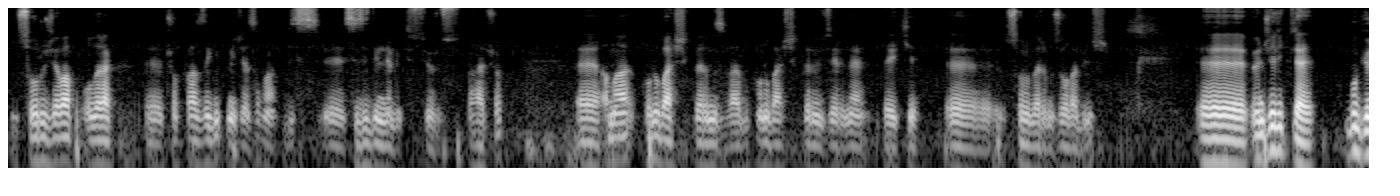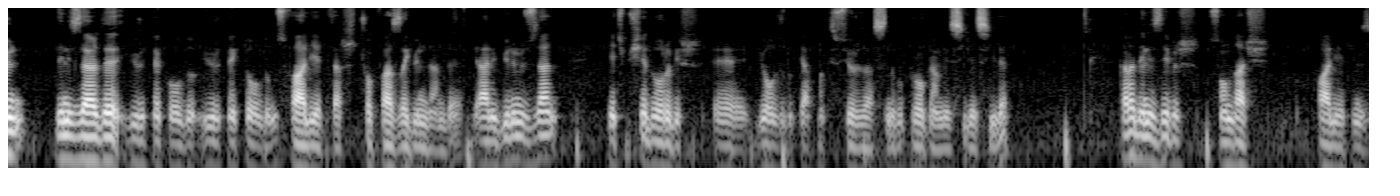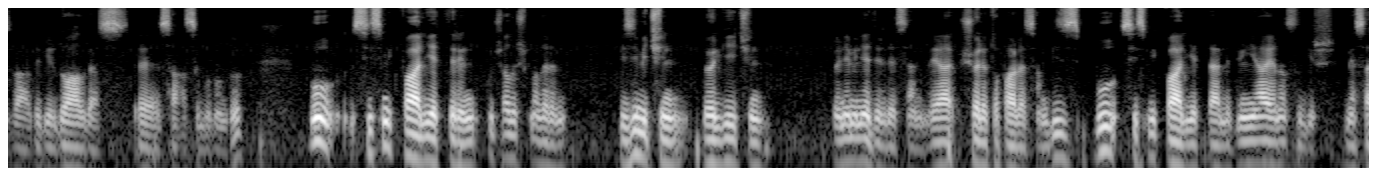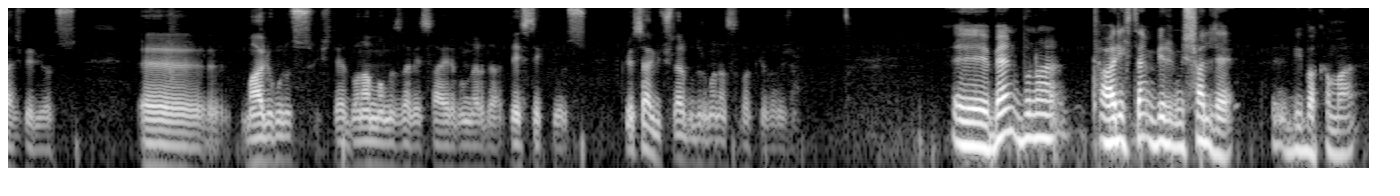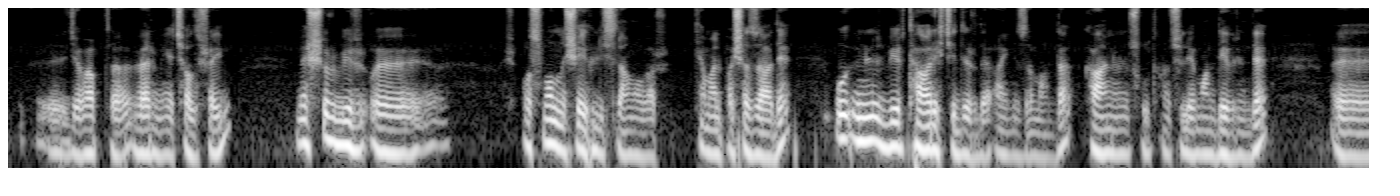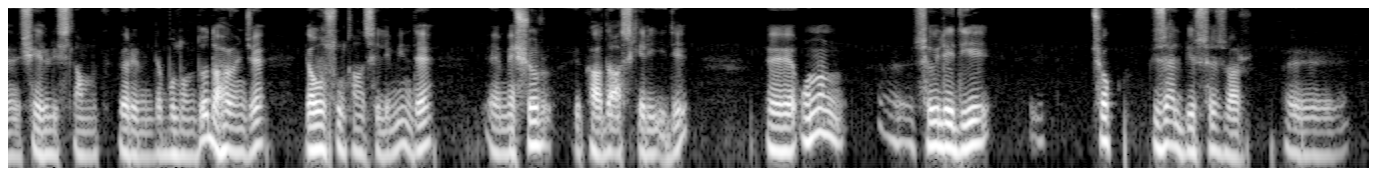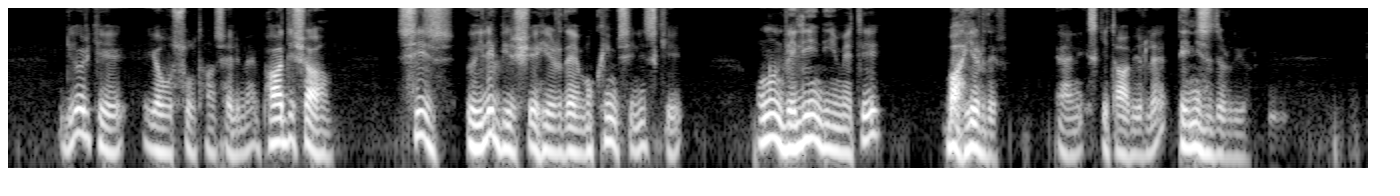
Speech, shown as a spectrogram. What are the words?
soru cevap olarak e, çok fazla gitmeyeceğiz ama biz e, sizi dinlemek istiyoruz daha çok. E, ama konu başlıklarımız var. Bu konu başlıkları üzerine belki e, sorularımız olabilir. E, öncelikle bugün denizlerde yürütmek oldu, yürütmekte olduğumuz faaliyetler çok fazla gündemde. Yani günümüzden geçmişe doğru bir e, yolculuk yapmak istiyoruz aslında bu program vesilesiyle. Karadeniz'de bir sondaj faaliyetimiz vardı, bir doğalgaz e, sahası bulundu. Bu sismik faaliyetlerin, bu çalışmaların bizim için, bölge için önemi nedir desem veya şöyle toparlasam, biz bu sismik faaliyetlerle dünyaya nasıl bir mesaj veriyoruz? Ee, malumunuz işte donanmamızla vesaire bunları da destekliyoruz. Küresel güçler bu duruma nasıl bakıyorlar hocam? E, ben buna tarihten bir misalle bir bakıma e, cevap da vermeye çalışayım. Meşhur bir e, Osmanlı Şeyhülislam'ı var Kemal Paşazade. O ünlü bir tarihçidir de aynı zamanda. Kanuni Sultan Süleyman devrinde e, Şeyhülislamlık görevinde bulundu. Daha önce Yavuz Sultan Selim'in de e, meşhur kadı askeri idi. E, onun e, söylediği çok güzel bir söz var. E, diyor ki Yavuz Sultan Selim'e, Padişahım siz öyle bir şehirde mukimsiniz ki onun veli nimeti bahirdir. Yani eski tabirle denizdir diyor.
